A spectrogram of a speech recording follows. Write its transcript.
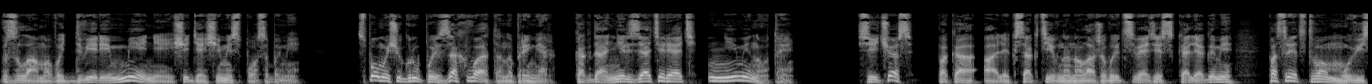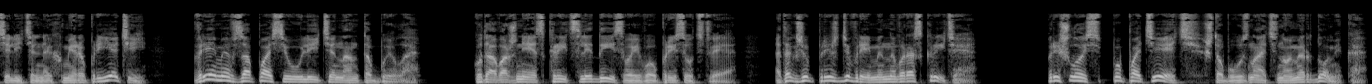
взламывать двери менее щадящими способами. С помощью группы захвата, например, когда нельзя терять ни минуты. Сейчас, пока Алекс активно налаживает связи с коллегами посредством увеселительных мероприятий, время в запасе у лейтенанта было. Куда важнее скрыть следы своего присутствия, а также преждевременного раскрытия. Пришлось попотеть, чтобы узнать номер домика.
